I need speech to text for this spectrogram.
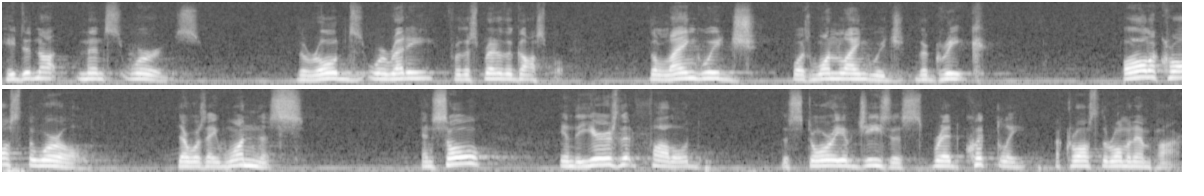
he did not mince words. The roads were ready for the spread of the gospel. The language was one language, the Greek. All across the world, there was a oneness. And so, in the years that followed, the story of Jesus spread quickly across the Roman Empire.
